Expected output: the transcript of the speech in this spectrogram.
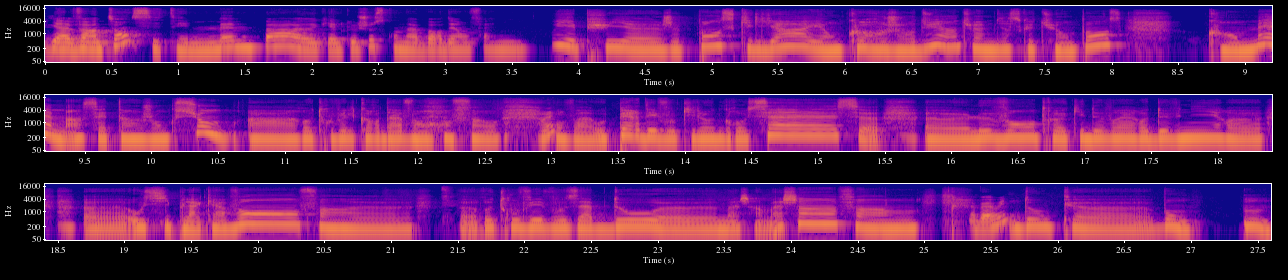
Il y a 20 ans, c'était même pas quelque chose qu'on abordait en famille. Oui, et puis je pense qu'il y a, et encore aujourd'hui, hein, tu vas me dire ce que tu en penses, quand même hein, cette injonction à retrouver le corps d'avant. Enfin, on va perdre vos kilos de grossesse, euh, le ventre qui devrait redevenir euh, euh, aussi plat qu'avant, enfin, euh, retrouver vos abdos, machin, machin. Enfin, Ah bah oui. donc bon, hum,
